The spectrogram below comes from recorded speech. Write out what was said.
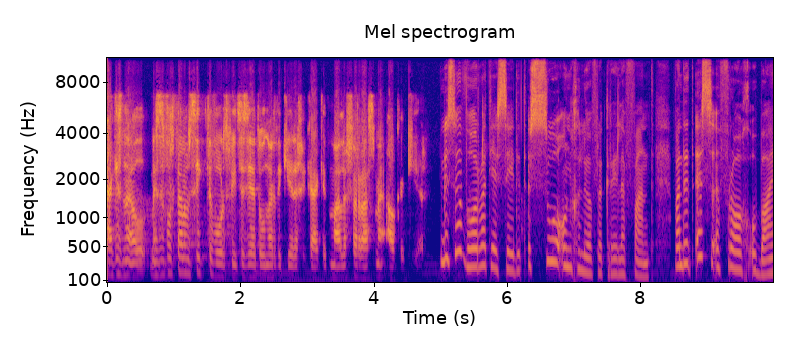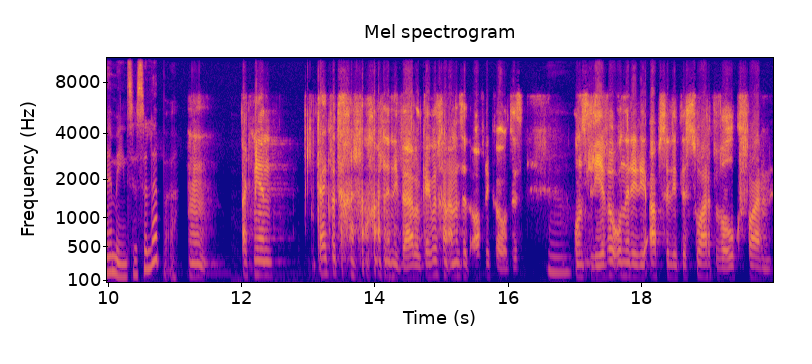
ek is nou mense voorstel om siek te word vir iets as jy dit honderde kere gekyk het, maar hulle verras my elke keer. En dis so waar wat jy sê, dit is so ongelooflik relevant want dit is 'n vraag op baie mense se lippe. Mm. Ek meen kyk wat gaan aan in die wêreld. Kyk wat gaan aan in Suid-Afrika. Ons is ja. ons lewe onder hierdie absolute swart wolk van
